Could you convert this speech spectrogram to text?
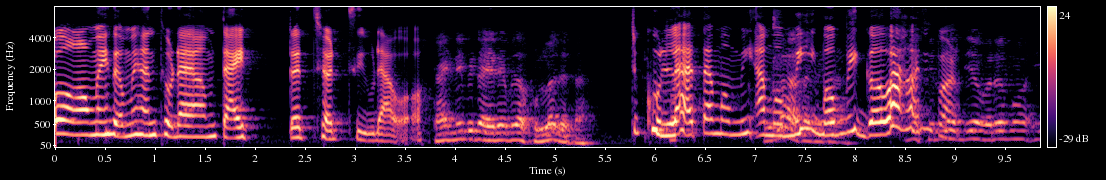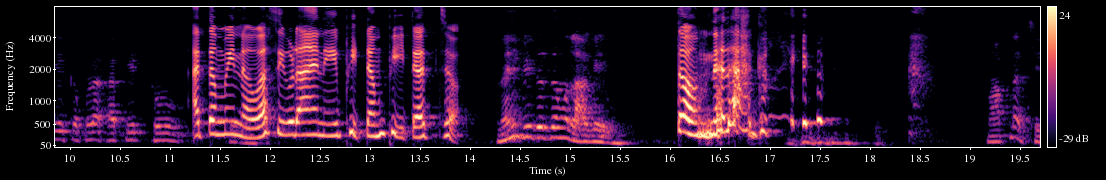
પણ અમે તમે હન થોડા આમ ટાઈટ જ શર્ટ સીવડાવો ટાઈટ નહીં બેટા એ બધા ખુલ્લા જ હતા. ખુલ્લા હતા મમ્મી આ મમ્મી મમ્મી ગવા હન પણ. બે વર્ષમાં એ કપડા આ પેટ થોડું આ તમે નવા સીવડાયા ને એ ફીટમ ફીટ જ છો. નહીં પીતો તો તમને લાગે એવું. તમને લાગે. માપના છે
